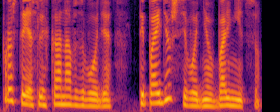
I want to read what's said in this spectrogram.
просто я слегка на взводе. Ты пойдешь сегодня в больницу?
